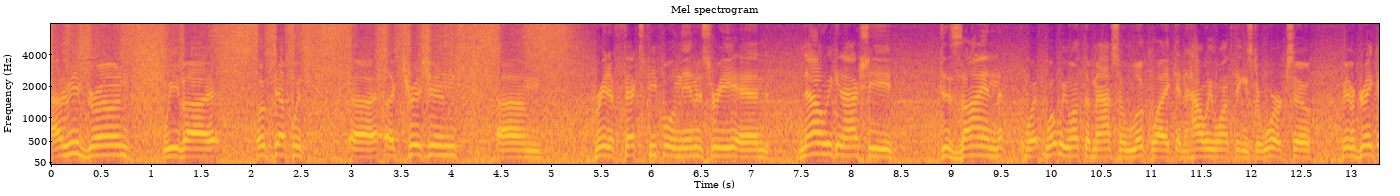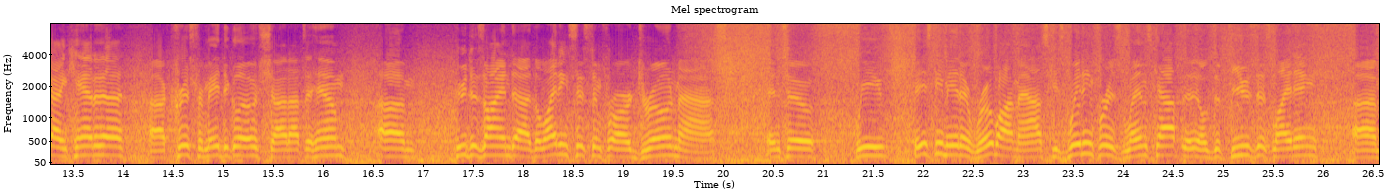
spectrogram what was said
as we've grown, we've uh, hooked up with uh, electricians, um, great effects people in the industry, and now we can actually design what, what we want the mask to look like and how we want things to work. So we have a great guy in Canada, uh, Chris from Made to Glow, shout out to him, um, who designed uh, the lighting system for our drone mask. And so we basically made a robot mask. He's waiting for his lens cap will diffuse this lighting. Um,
